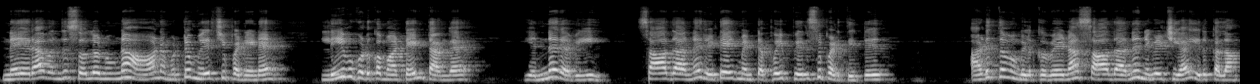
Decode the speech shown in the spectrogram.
நேராக வந்து சொல்லணும்னா ஆணை மட்டும் முயற்சி பண்ணினேன். லீவு கொடுக்க மாட்டேன்ட்டாங்க. என்ன ரவி? சாதாரண ரிட்டையர்மெண்ட்டை போய் பெருசுப்படுத்திட்டு அடுத்தவங்களுக்கு வேணால் சாதாரண நிகழ்ச்சியாக இருக்கலாம்.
